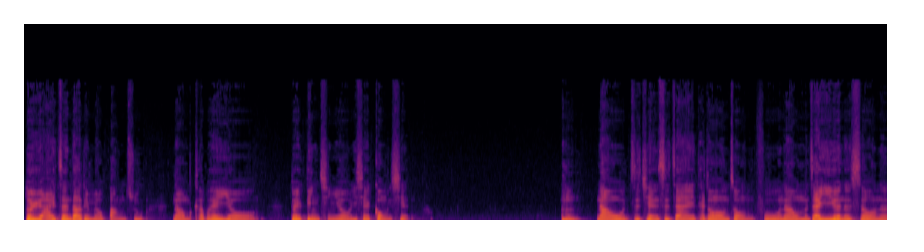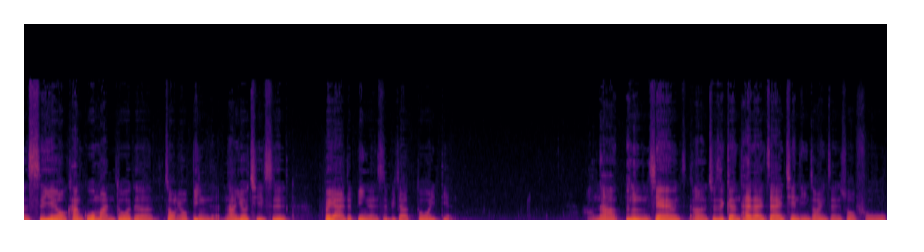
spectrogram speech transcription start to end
对于癌症到底有没有帮助？那我们可不可以有对病情有一些贡献？那我之前是在台中荣总服务，那我们在医院的时候呢，是也有看过蛮多的肿瘤病人，那尤其是肺癌的病人是比较多一点。好，那 现在呃就是跟太太在千庭中医诊所服务。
